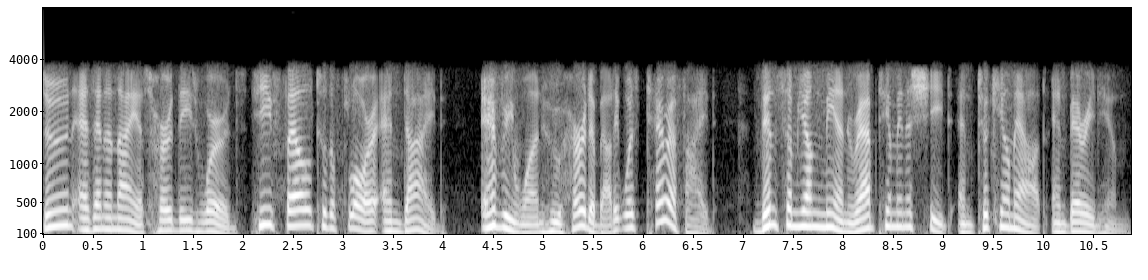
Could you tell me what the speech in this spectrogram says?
soon as Ananias heard these words, he fell to the floor and died. Everyone who heard about it was terrified. Then some young men wrapped him in a sheet and took him out and buried him.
